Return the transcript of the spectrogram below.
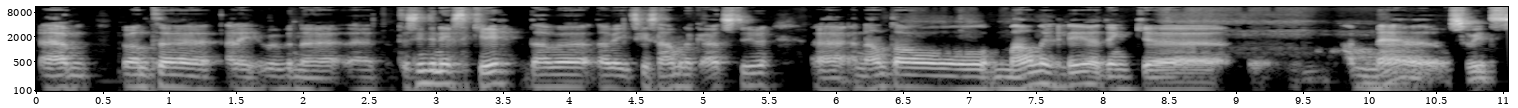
um, want allee, we hebben, uh, het is niet de eerste keer dat we, dat we iets gezamenlijk uitsturen. Een aantal maanden geleden, denk ik aan mei of zoiets,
